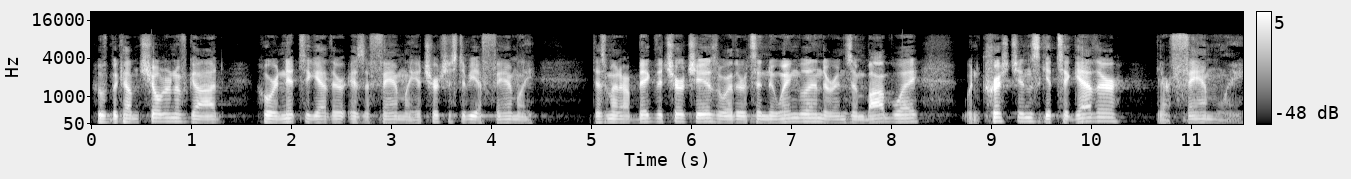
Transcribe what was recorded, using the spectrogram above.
who've become children of God who are knit together as a family. A church is to be a family. Doesn't matter how big the church is, whether it's in New England or in Zimbabwe, when Christians get together, they're family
